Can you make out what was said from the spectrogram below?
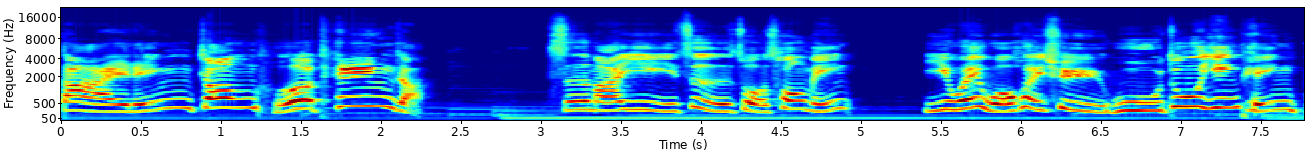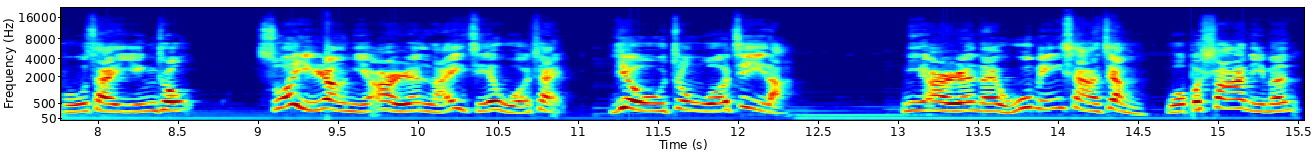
带领张合听着，司马懿自作聪明。”以为我会去武都阴平，不在营中，所以让你二人来劫我寨，又中我计了。你二人乃无名下将，我不杀你们，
